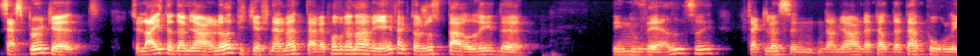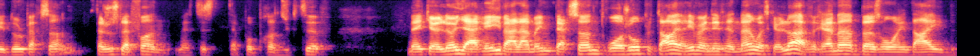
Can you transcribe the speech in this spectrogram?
ça se peut que tu laisses ta demi-heure-là, puis que finalement, tu n'avais pas vraiment rien, fait que tu as juste parlé de, des nouvelles, tu sais. Fait que là, c'est une demi-heure de perte de temps pour les deux personnes. C'était juste le fun, mais c'était pas productif. Mais que là, il arrive à la même personne, trois jours plus tard, il arrive un événement où est-ce que là, a vraiment besoin d'aide.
